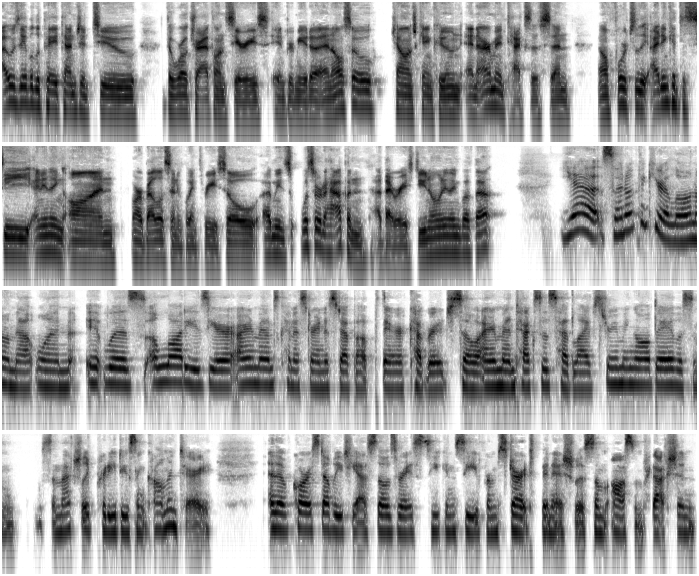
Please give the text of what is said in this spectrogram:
I was able to pay attention to the World Triathlon Series in Bermuda and also Challenge Cancun and Ironman Texas. And unfortunately, I didn't get to see anything on Marbella 70.3. So, I mean, what sort of happened at that race? Do you know anything about that? Yeah, so I don't think you're alone on that one. It was a lot easier. Ironman's kind of starting to step up their coverage. So Ironman Texas had live streaming all day with some some actually pretty decent commentary. And of course, WTS, those races you can see from start to finish with some awesome production.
